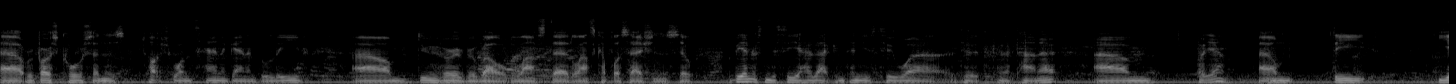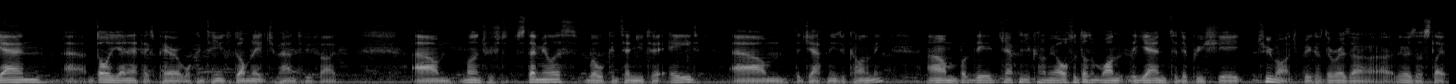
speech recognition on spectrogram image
uh, reversed course and has touched 110 again, I believe. Um, doing very very well over the last uh, the last couple of sessions. So it'll be interesting to see how that continues to uh, to, to, kind of pan out. Um, but yeah, um, the yen uh, dollar yen FX pair will continue to dominate Japan 225. Um, monetary st- stimulus will continue to aid um, the Japanese economy. Um, but the Japanese economy also doesn't want the yen to depreciate too much because there is a there is a slight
